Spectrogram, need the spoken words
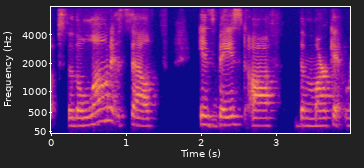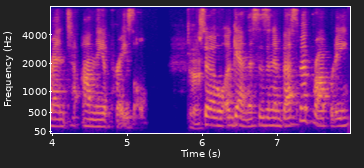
of? So the loan itself is based off the market rent on the appraisal. Okay. So again, this is an investment property.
